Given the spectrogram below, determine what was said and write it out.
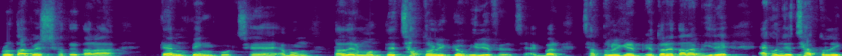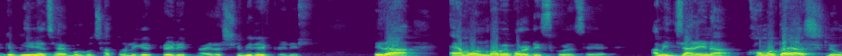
প্রতাপের সাথে তারা ক্যাম্পিং করছে এবং তাদের মধ্যে ছাত্রলীগকেও ভিড়ে ফেলেছে। একবার ছাত্রলীগের ভেতরে তারা ভিড়ে, এখন যে ছাত্রলীগকে ভিড়িয়েছে, আমি বলব ছাত্রলীগের ক্রেডিট না, এরা শিবিরের ক্রেডিট। এরা এমনভাবে পলিটিক্স করেছে, আমি জানি না, ক্ষমতায় আসলেও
